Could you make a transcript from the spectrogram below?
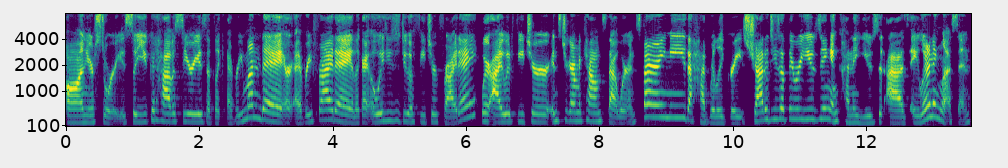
on your stories. So you could have a series of like every Monday or every Friday. Like I always used to do a feature Friday where I would feature Instagram accounts that were inspiring me, that had really great strategies that they were using, and kind of use it as a learning lesson.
